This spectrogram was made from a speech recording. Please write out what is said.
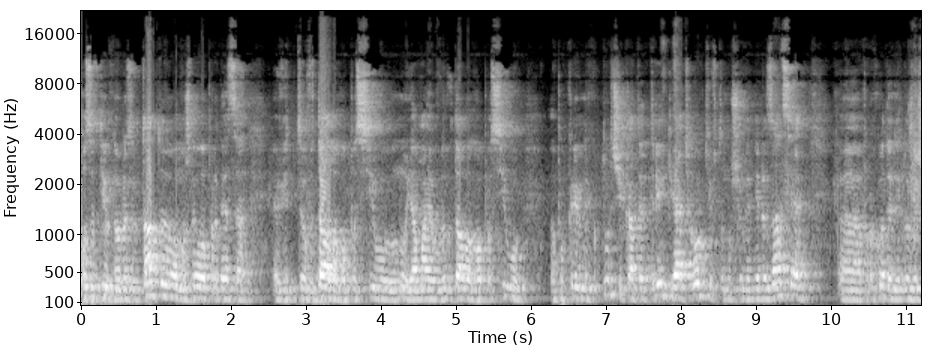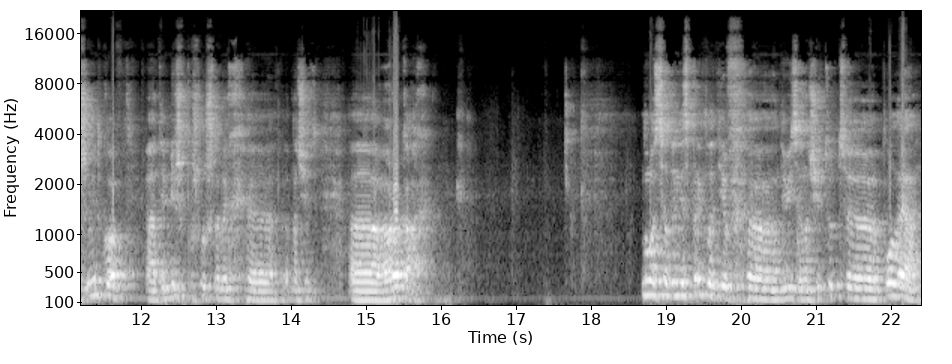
позитивного результату. Можливо, придеться від вдалого посіву. Ну, я маю вдалого посіву покривних культур чекати 3-5 років, тому що мінералізація е, проходить не дуже швидко, е, тим більше пошушливих е, значить, е, роках. Ну, ось один із прикладів. Е, Дивіться, значить, тут е, поле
